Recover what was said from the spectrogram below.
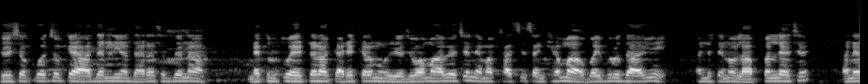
જોઈ શકો છો કે આદરણીય ધારાસભ્યના નેતૃત્વ હેઠળ આ કાર્યક્રમ યોજવામાં આવ્યો છે ને એમાં ખાસી સંખ્યામાં વયવૃદ્ધ આવી અને તેનો લાભ પણ લે છે. અને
